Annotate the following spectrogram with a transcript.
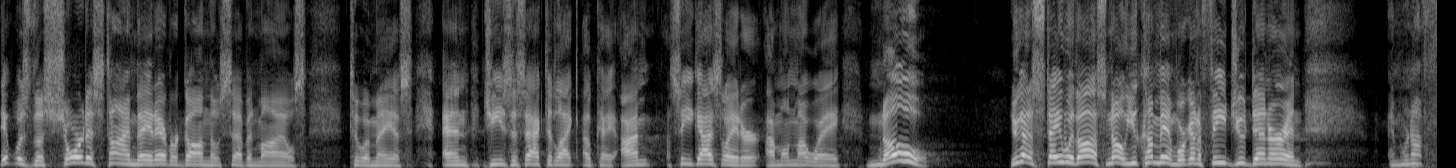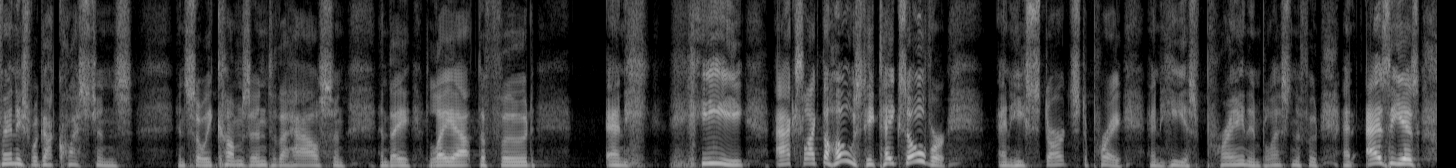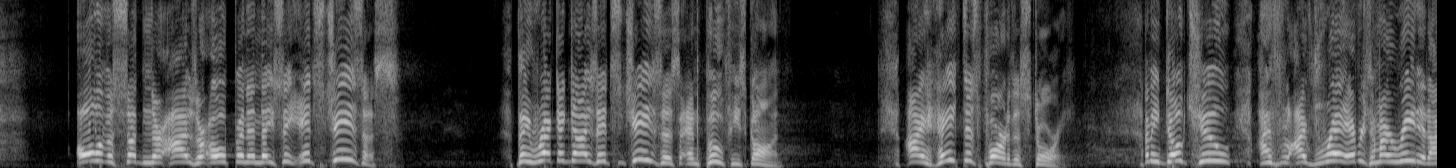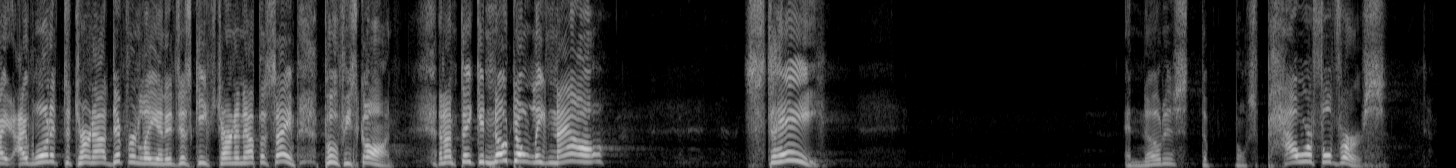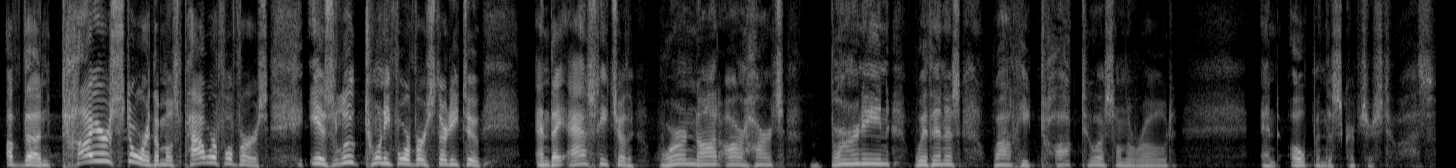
It was the shortest time they had ever gone those seven miles to Emmaus. And Jesus acted like, okay, I'm, I'll see you guys later. I'm on my way. No, you got to stay with us. No, you come in. We're to feed you dinner. And, and we're not finished. We got questions. And so he comes into the house and, and they lay out the food. And he, he acts like the host. He takes over and he starts to pray. And he is praying and blessing the food. And as he is, all of a sudden their eyes are open and they see it's Jesus. They recognize it's Jesus, and poof, he's gone. I hate this part of the story. I mean, don't you? I've, I've read, every time I read it, I, I want it to turn out differently, and it just keeps turning out the same. Poof, he's gone. And I'm thinking, no, don't leave now. Stay. And notice the most powerful verse of the entire story, the most powerful verse, is Luke 24, verse 32. And they asked each other, Were not our hearts burning within us while he talked to us on the road and opened the scriptures to us?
